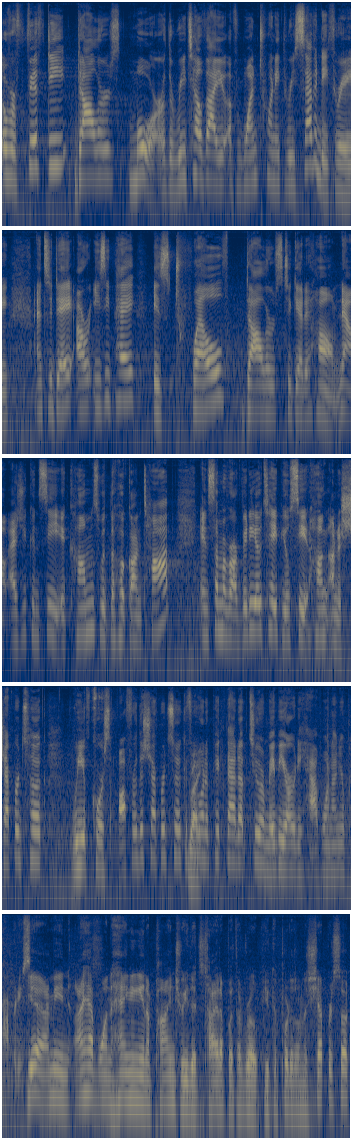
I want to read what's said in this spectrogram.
over $50 more, the retail value of $123.73. And today, our Easy Pay is to get it home. Now, as you can see, it comes with the hook on top. In some of our videotape, you'll see it hung on a shepherd's hook. We, of course, offer the shepherd's hook if Right. you want to pick that up too, or maybe you already have one on your property. Yeah, I mean, I have one hanging in a pine tree that's tied up with a rope. You can put it on a shepherd's hook.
